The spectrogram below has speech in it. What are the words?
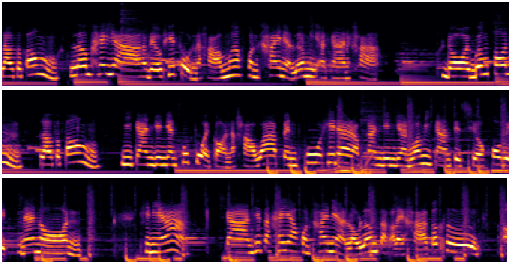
เราจะต้องเริ่มให้ยาเร็วที่สุดนะคะ เมื่อคนไข้เนี่ยเริ่มมีอาการค่ะ โดยเบื้องต้นเราจะต้อง มีการยืนยันผู้ป่วยก่อนนะคะ ว่าเป็นผู้ที่ได้รับการยืนยันว่ามีการติดเชื้อโควิดแน่นอน ทีเนี้ยการที่จะให้ยาคนไข้เนี่ยเราเริ่มจากอะไรคะ ก็คืออ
